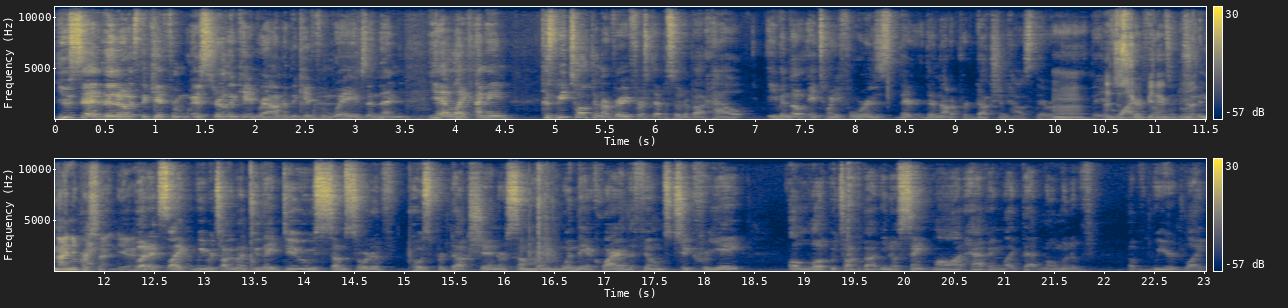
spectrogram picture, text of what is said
You said you know it's the kid from it's Sterling K. Brown or the kid from Waves, and then yeah, like I mean, because we talked in our very first episode about how even though A twenty four is they're they're not a production house, they're uh, they a acquire distributor. films and distribute. ninety percent. Yeah. But it's like we were talking about do they do some sort of post production or something when they acquire the films to create a look? We talked about, you know, Saint Maud having like that moment of, of weird like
